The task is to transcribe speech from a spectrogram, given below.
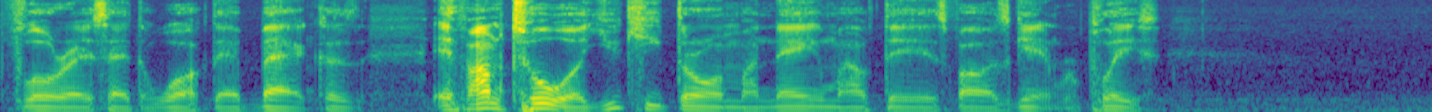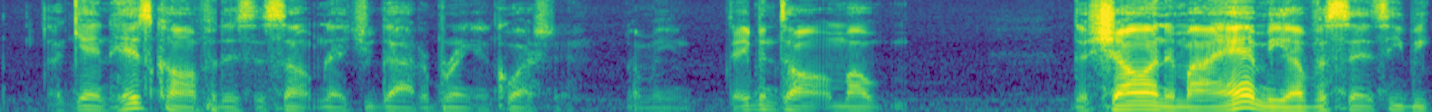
Flores had to walk that back because if I'm Tua, you keep throwing my name out there as far as getting replaced. Again, his confidence is something that you got to bring in question. I mean, they've been talking about Deshaun in Miami ever since he be,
